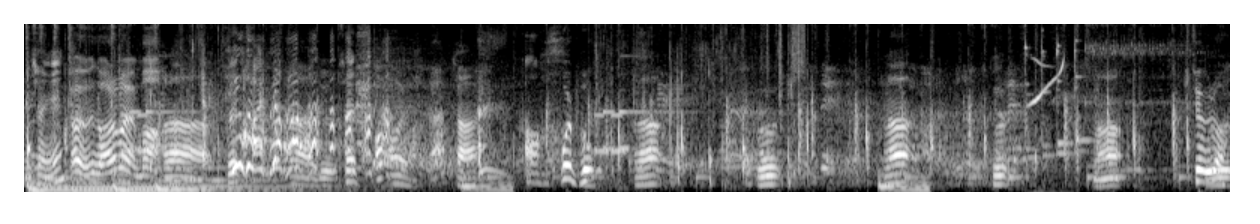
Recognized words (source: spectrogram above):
천천히. 야, 여기서 말하면 임마. 하나, 둘, 하나, 둘, 셋. 어, 어. 자, 볼 보. 하나, 둘, 하나, 둘, 하나, 저 일로.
